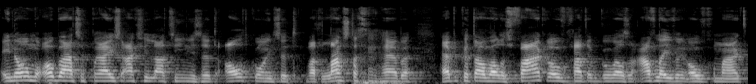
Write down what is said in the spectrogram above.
enorme opwaartse prijsactie laat zien, is dat altcoins het wat lastiger hebben. Heb ik het al wel eens vaker over gehad, heb ik ook wel eens een aflevering over gemaakt.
